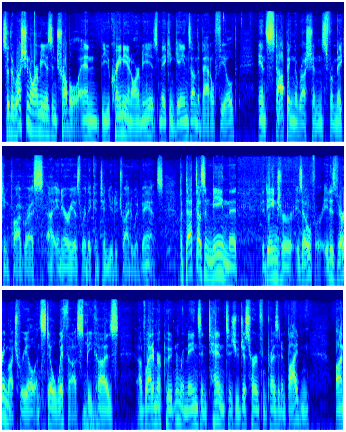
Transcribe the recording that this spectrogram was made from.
So the Russian army is in trouble, and the Ukrainian army is making gains on the battlefield and stopping the Russians from making progress uh, in areas where they continue to try to advance. But that doesn't mean that the danger is over. It is very much real and still with us mm-hmm. because uh, Vladimir Putin remains intent, as you just heard from President Biden, on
